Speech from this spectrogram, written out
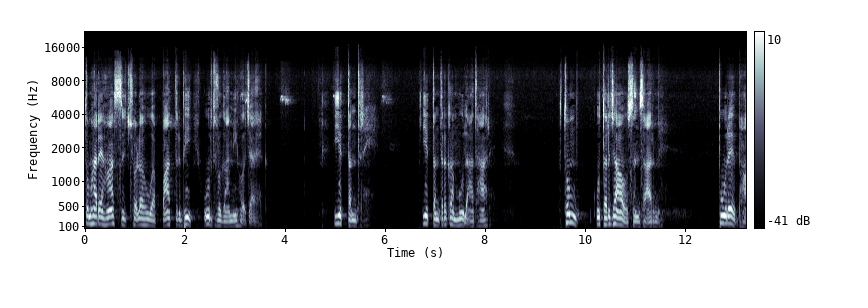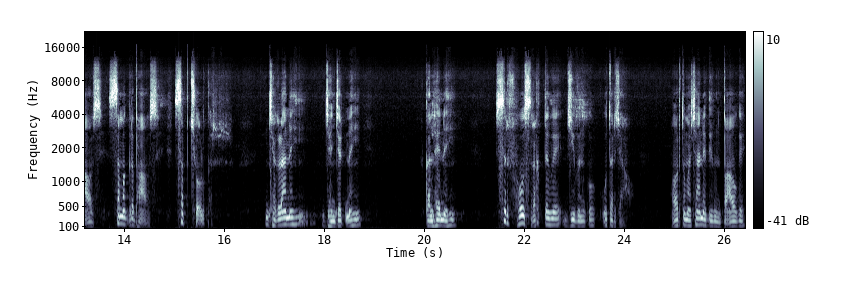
तुम्हारे हाथ से छोड़ा हुआ पात्र भी ऊर्ध्वगामी हो जाएगा। ये तंत्र है। ये तंत्र का मूल आधार है। तुम उतर जाओ संसार में। पूरे भाव से, समग्र भाव से, सब छोड़कर। झगड़ा नहीं, झंझट नहीं, कलह नहीं, सिर्फ़ होश रखते हुए जीवन को उतर जाओ। और तुम अचानक ही पाओगे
